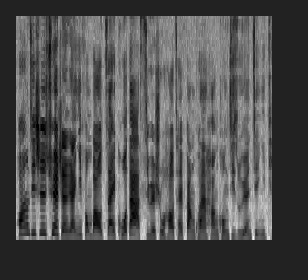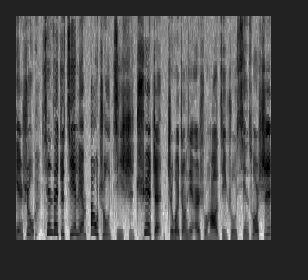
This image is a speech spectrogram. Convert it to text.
华航机师确诊燃疫风暴再扩大，四月十五号才放宽航空机组员检疫天数，现在就接连爆出机师确诊。指挥中心二十五号祭出新措施，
